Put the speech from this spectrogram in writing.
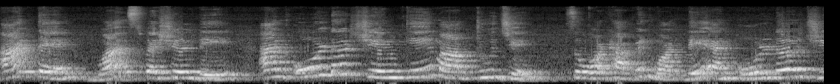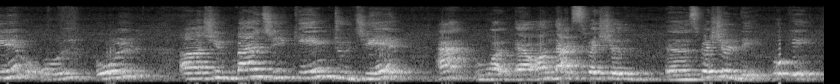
And then one special day, an older chimp came up to Jane. So what happened? One day, an older chimp, old, old uh, chimpanzee came to Jane and, uh, on that special uh, special day. Okay.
